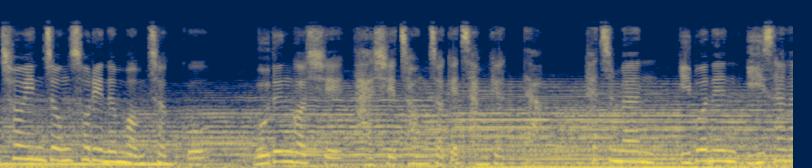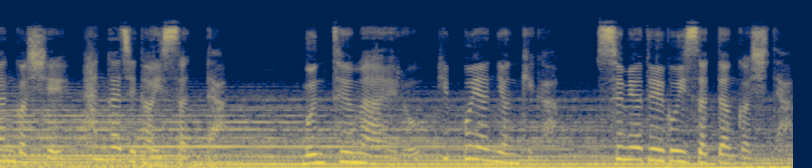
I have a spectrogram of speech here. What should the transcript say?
초인종 소리는 멈췄고 모든 것이 다시 정적에 잠겼다. 하지만 이번엔 이상한 것이 한 가지 더 있었다. 문틈 아래로 희뿌연 연기가 스며들고 있었던 것이다.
